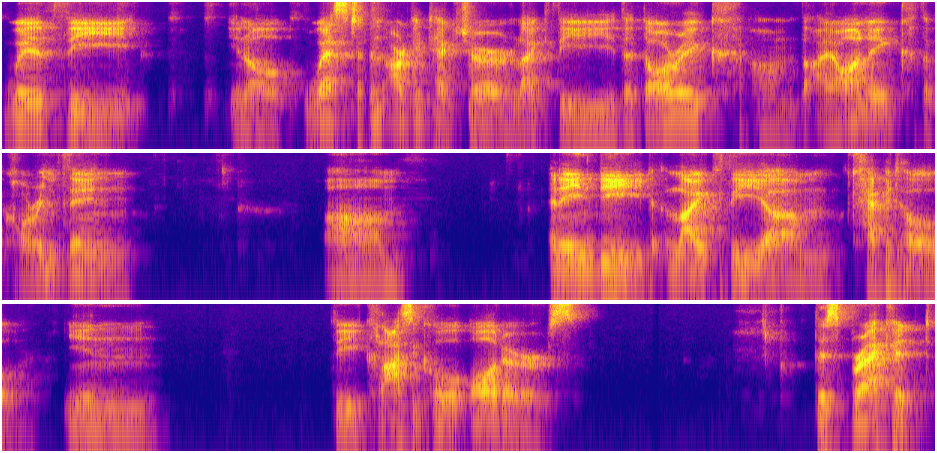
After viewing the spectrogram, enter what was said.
with the you know, Western architecture like the, the Doric, um, the Ionic, the Corinthian, um, and indeed, like the um, capital in the classical orders, this bracket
